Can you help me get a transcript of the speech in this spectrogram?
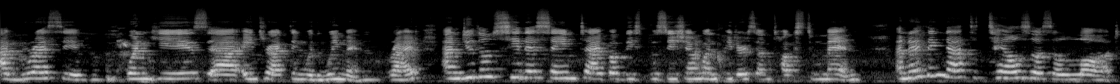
aggressive when he is uh, interacting with women, right? And you don't see the same type of disposition when Peterson talks to men. And I think that tells us a lot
